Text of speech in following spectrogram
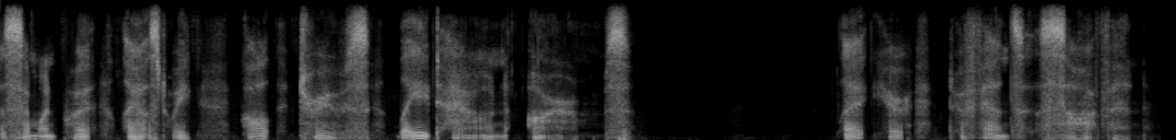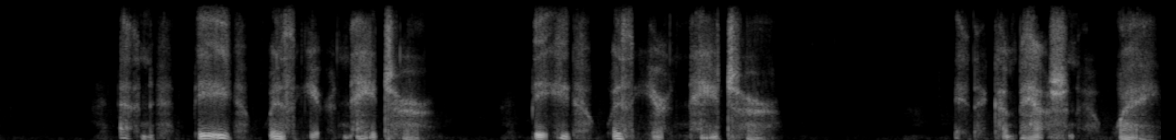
as someone put last week, call it truce, lay down arms. Let your defenses soften and be with your nature. Be with your nature in a compassionate way.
